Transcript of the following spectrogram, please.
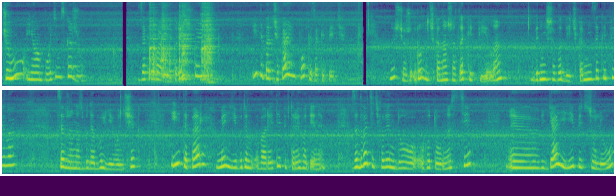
Чому я вам потім скажу. Закриваю кришкою і тепер чекаємо, поки закипить. Ну що ж, рулечка наша закипіла. Вірніше, водичка ній закипіла. Це вже у нас буде бульйончик. І тепер ми її будемо варити півтори години. За 20 хвилин до готовності е, я її підсолю,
